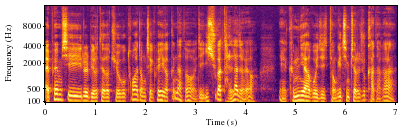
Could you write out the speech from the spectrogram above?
FMC를 비롯해서 주요국 통화정책 회의가 끝나서 이제 이슈가 달라져요. 예, 금리하고 이제 경기 침체로 쭉 가다가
